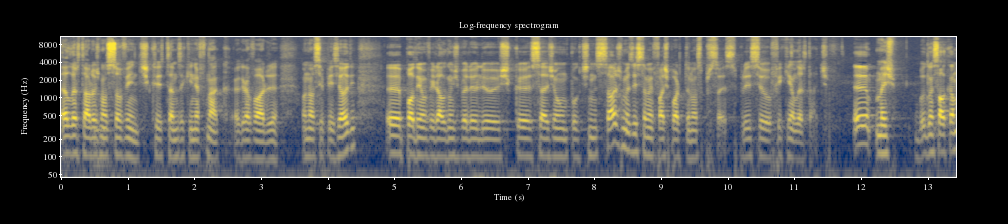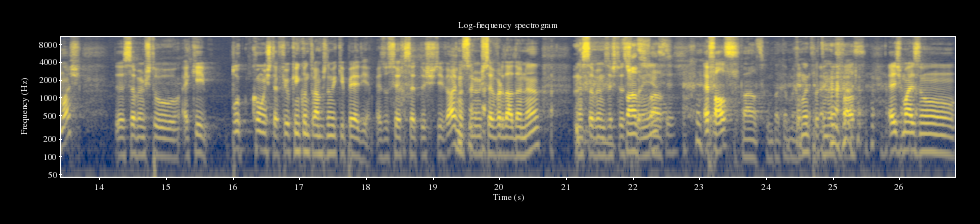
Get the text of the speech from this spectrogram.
alertar os nossos ouvintes que estamos aqui na FNAC a gravar uh, o nosso episódio. Uh, podem ouvir alguns barulhos que sejam um pouco desnecessários, mas isso também faz parte do nosso processo, por isso fiquem alertados. Uh, mas, Gonçalo Camacho, uh, sabemos que tu aqui, pelo que consta, foi o que encontramos na Wikipédia, és o CR7 dos festivais, não sabemos se é verdade ou não, não sabemos as tuas Falso, experiências. É falso? Falso, completamente. completamente falso. És mais um,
